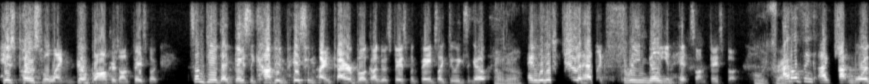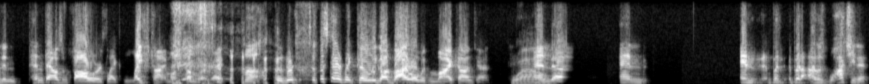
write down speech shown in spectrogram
his post will like go bonkers on Facebook. Some dude like basically copy and pasted my entire book onto his Facebook page like two weeks ago, Oh no. and within a year it had like three million hits on Facebook. Holy crap. I don't think I got more than ten thousand followers like lifetime on Tumblr, right? So this so this guy's like totally gone viral with my content Wow. and uh, and and but but I was watching it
